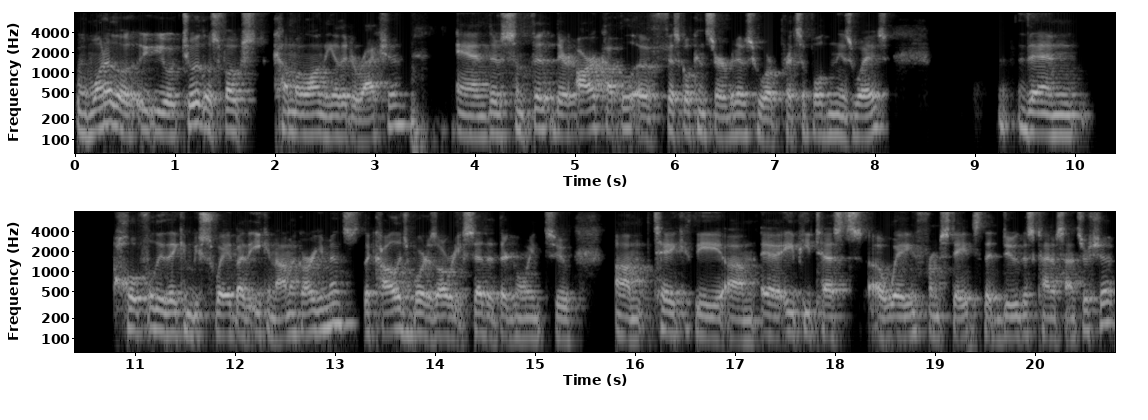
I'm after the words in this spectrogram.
One of those, you know, two of those folks come along the other direction, and there's some. There are a couple of fiscal conservatives who are principled in these ways. Then hopefully they can be swayed by the economic arguments. The College Board has already said that they're going to um, take the um, AP tests away from states that do this kind of censorship.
